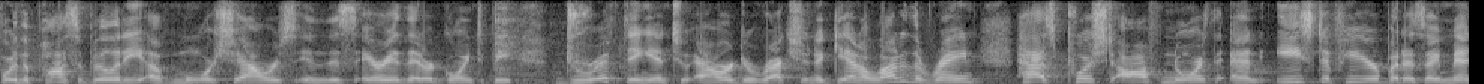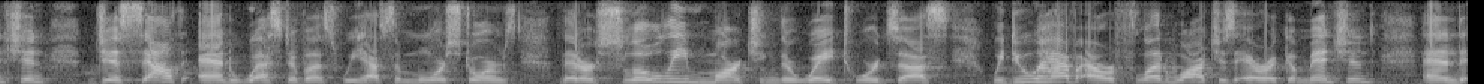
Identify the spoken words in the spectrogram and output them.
for the possibility of more showers in this area that are going to be drifting into our direction. Again, a lot of the rain has pushed off north and east of here, but as I mentioned, just south and west of us, we have some more storms that are slowly marching their way towards us. We do have our flood watch, as Erica mentioned, and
